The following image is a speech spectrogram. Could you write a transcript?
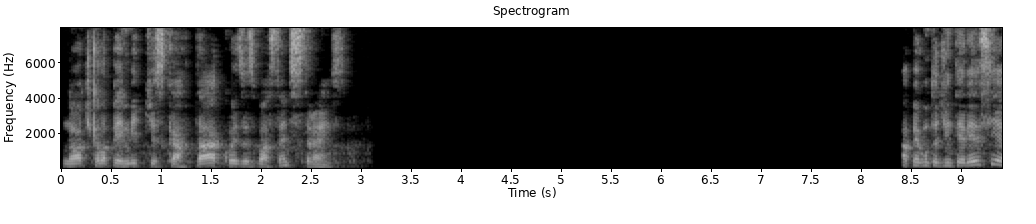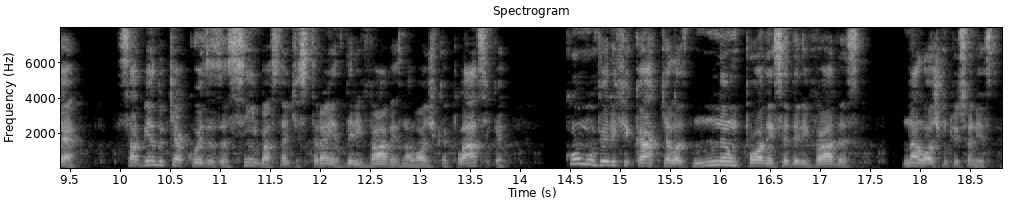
Note que ela permite descartar coisas bastante estranhas. A pergunta de interesse é, sabendo que há coisas assim bastante estranhas deriváveis na lógica clássica, como verificar que elas não podem ser derivadas na lógica intuicionista?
